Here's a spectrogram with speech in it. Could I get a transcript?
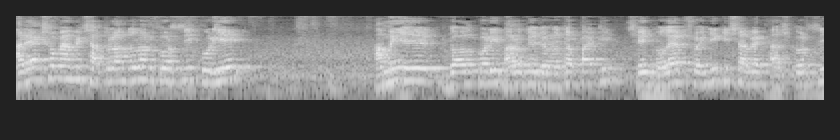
আর এক সময় আমি ছাত্র আন্দোলন করছি, করিয়ে আমি যে দল করি, ভারতীয় জনতা পার্টি, সেই দলের সৈনিক হিসাবে কাজ করছি।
